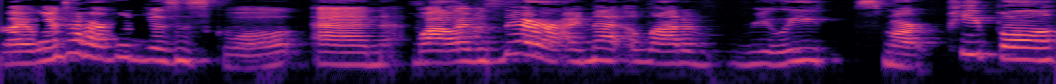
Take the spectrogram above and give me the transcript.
So I went to Harvard Business School. And while I was there, I met a lot of really smart people.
